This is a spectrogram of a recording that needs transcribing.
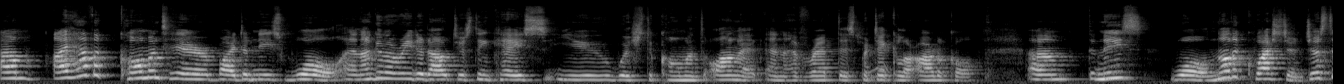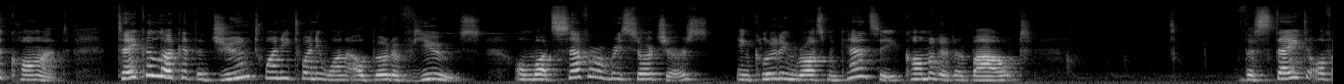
Um, I have a comment here by Denise Wall, and I'm going to read it out just in case you wish to comment on it and have read this particular article. Um, Denise Wall, not a question, just a comment. Take a look at the June 2021 Alberta Views on what several researchers, including Ross McKenzie, commented about the state of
